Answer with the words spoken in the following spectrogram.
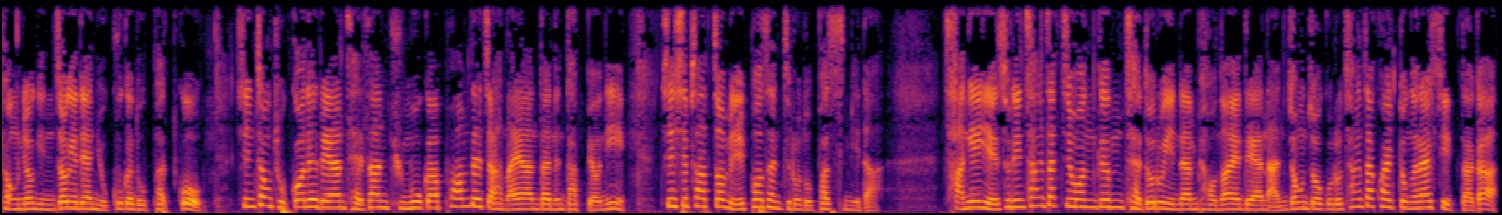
경력 인정에 대한 욕구가 높았고 신청 조건에 대한 재산 규모가 포함되지 않아야 한다는 답변이 74.1%로 높았습니다. 장애 예술인 창작 지원금 제도로 인한 변화에 대한 안정적으로 창작 활동을 할 수 있다가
